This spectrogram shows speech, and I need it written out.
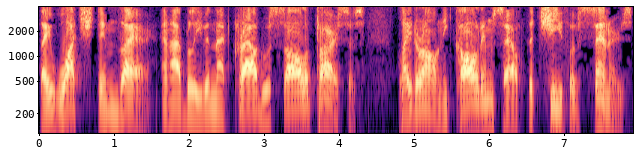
they watched him there. And I believe in that crowd was Saul of Tarsus. Later on, he called himself the chief of sinners.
